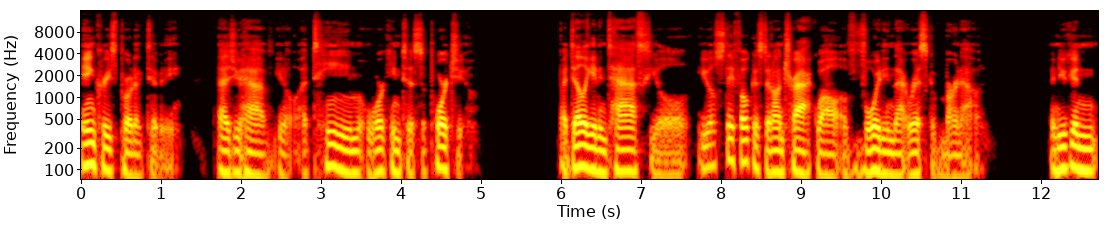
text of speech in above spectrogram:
increase productivity as you have, you know, a team working to support you. By delegating tasks, you'll you'll stay focused and on track while avoiding that risk of burnout. And you can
